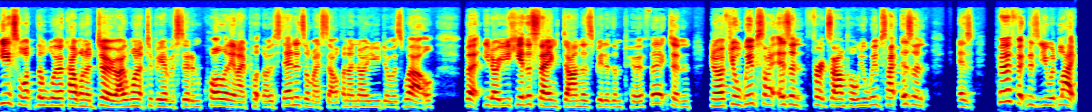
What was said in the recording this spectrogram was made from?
Yes, what the work I want to do, I want it to be of a certain quality, and I put those standards on myself, and I know you do as well. But you know, you hear the saying, "Done is better than perfect," and you know, if your website isn't, for example, your website isn't as perfect as you would like.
